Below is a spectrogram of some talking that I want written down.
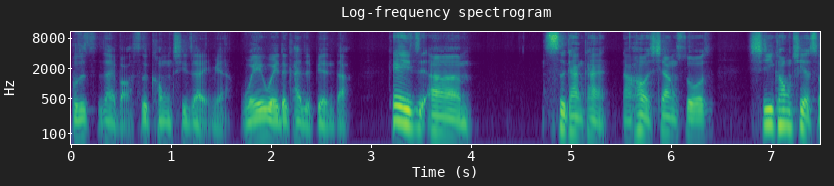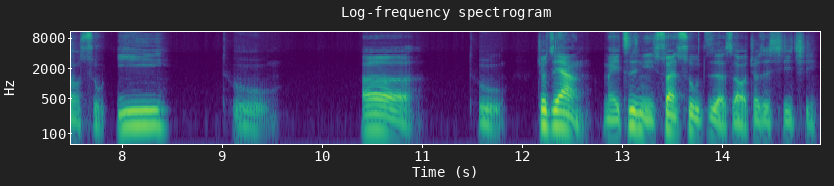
不是自在宝，是空气在里面，微微的开始变大。可以嗯试看看，然后像说吸空气的时候数一吐。二吐，就这样。每次你算数字的时候，就是吸气，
